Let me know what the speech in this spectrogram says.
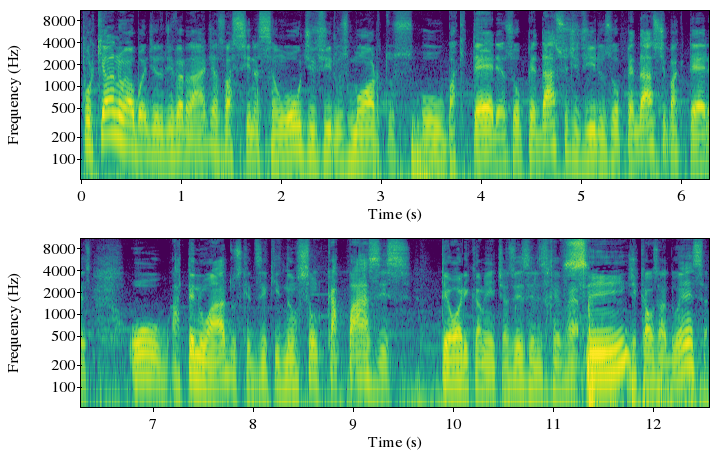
Porque ela não é o bandido de verdade, as vacinas são ou de vírus mortos, ou bactérias, ou pedaços de vírus, ou pedaços de bactérias, ou atenuados, quer dizer que não são capazes, teoricamente, às vezes eles Sim. de causar doença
